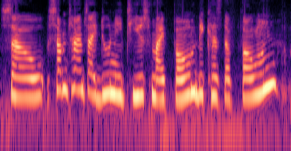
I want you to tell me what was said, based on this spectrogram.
so sometimes I do need to use my phone because the phone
